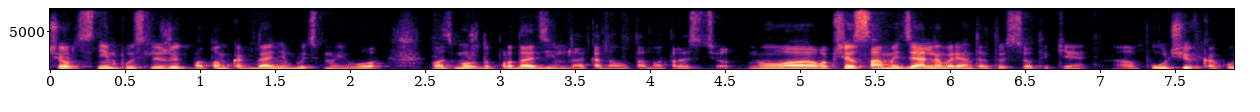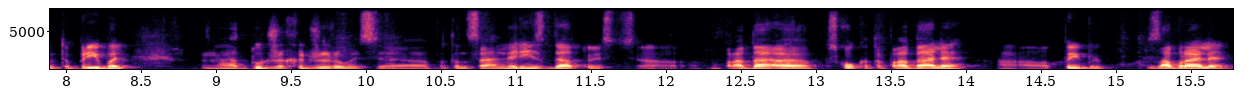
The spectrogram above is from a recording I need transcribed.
черт с ним, пусть лежит, потом когда-нибудь мы его, возможно, продадим, да, когда он там отрастет. Ну, а вообще самый идеальный вариант – это все-таки, э, получив какую-то прибыль, э, тут же хеджировать потенциальный риск, да, то есть прода... сколько-то продали, прибыль забрали,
